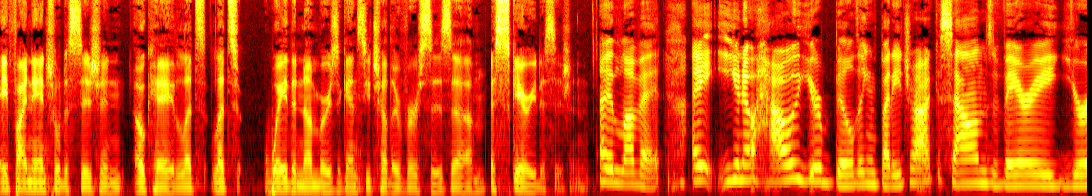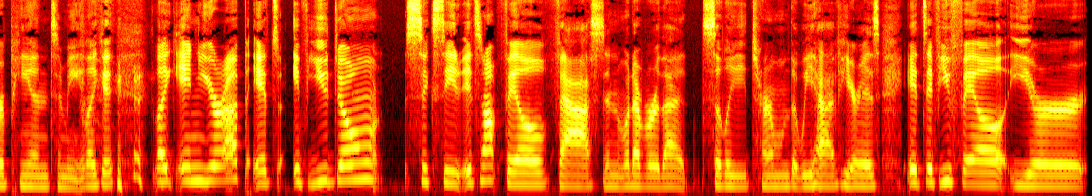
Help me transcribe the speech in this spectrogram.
a financial decision. Okay, let's let's weigh the numbers against each other versus um, a scary decision. I love it. I, you know, how you're building Buddytruk sounds very European to me. Like, it, like in Europe, it's if you don't succeed it's not fail fast and whatever that silly term that we have here is. It's if you fail you're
